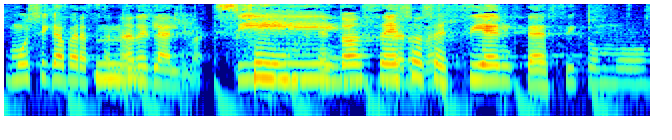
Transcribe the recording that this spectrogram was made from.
música para sanar el alma. Sí, Sí. Entonces eso se siente así como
